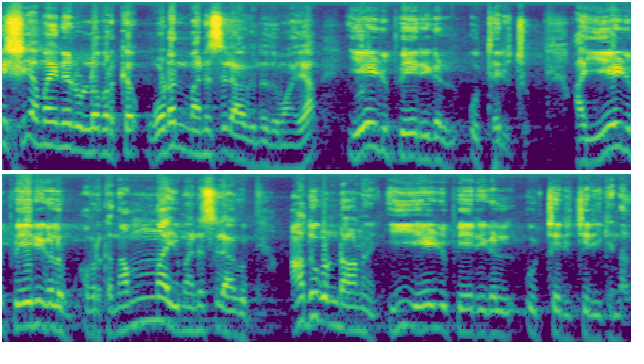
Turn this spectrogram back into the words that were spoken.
ഏഷ്യ മൈനറുള്ളവർക്ക് ഉടൻ മനസ്സിലാകുന്നതുമായ ഏഴ് പേരുകൾ ഉദ്ധരിച്ചു. ആ ഏഴ് പേരുകളും അവർക്ക് നന്നായി മനസ്സിലാകും. അതുകൊണ്ടാണ് ഈ ഏഴ് പേരുകൾ ഉച്ചരിച്ചിരിക്കുന്നത്.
